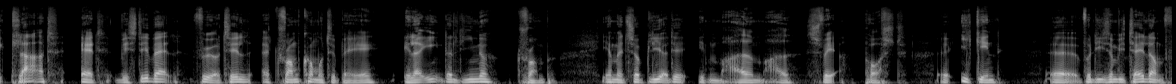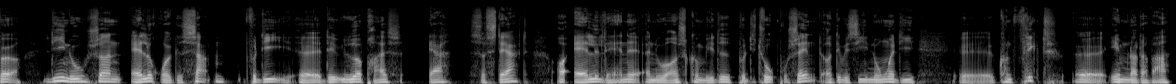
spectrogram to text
er klart, at hvis det valg fører til, at Trump kommer tilbage, eller en, der ligner Trump, jamen så bliver det et meget, meget svær post øh, igen. Øh, fordi som vi talte om før, lige nu så er alle rykket sammen, fordi øh, det ydre pres er så stærkt, og alle lande er nu også committed på de 2%, og det vil sige, at nogle af de øh, konfliktemner, øh, der var,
